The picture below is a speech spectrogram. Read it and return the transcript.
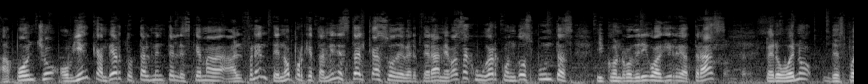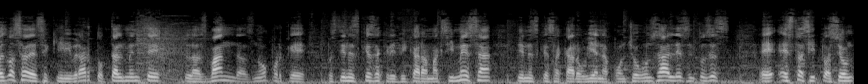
a Poncho, o bien cambiar totalmente el esquema al frente, ¿no? Porque también está el caso de Berterame. Vas a jugar con dos puntas y con Rodrigo Aguirre atrás, pero bueno, después vas a desequilibrar totalmente las bandas, ¿no? Porque pues tienes que sacrificar a Maxi Mesa, tienes que sacar o bien a Poncho González, entonces eh, esta situación,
